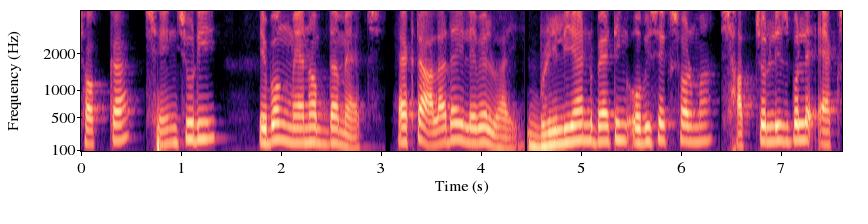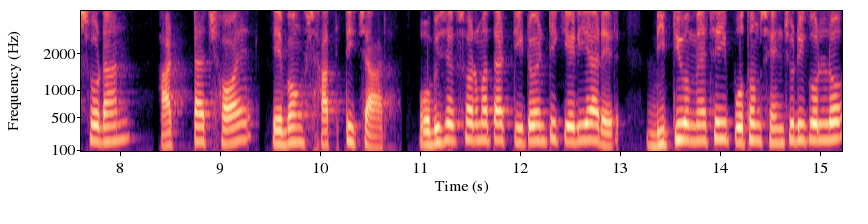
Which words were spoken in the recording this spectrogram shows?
ছক্কা সেঞ্চুরি এবং ম্যান অফ দ্য ম্যাচ। একটা আলাদাই লেভেল ভাই। ব্রিলিয়ান্ট ব্যাটিং অভিষেক শর্মা, সাতচল্লিশ বলে একশো রান, আটটা ছয় এবং সাতটি চার। অভিষেক শর্মা তার টি টোয়েন্টি কেরিয়ারের দ্বিতীয় ম্যাচেই প্রথম সেঞ্চুরি করল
